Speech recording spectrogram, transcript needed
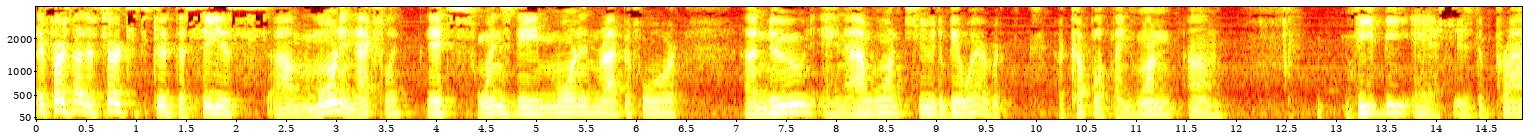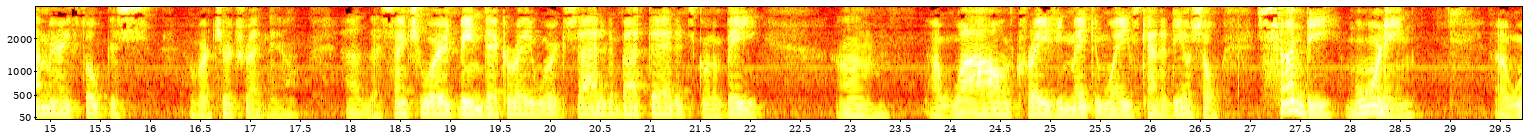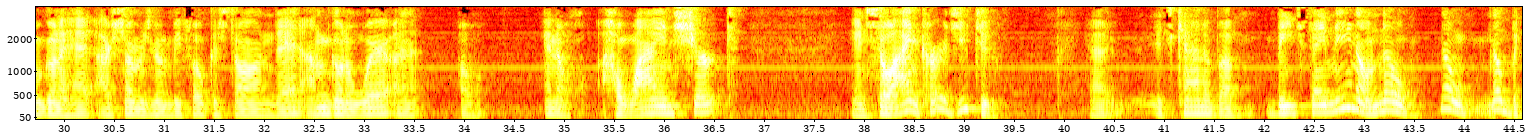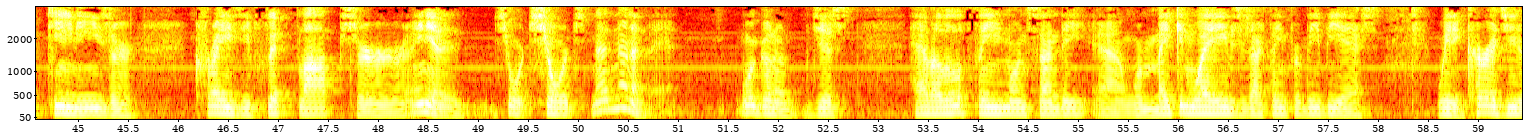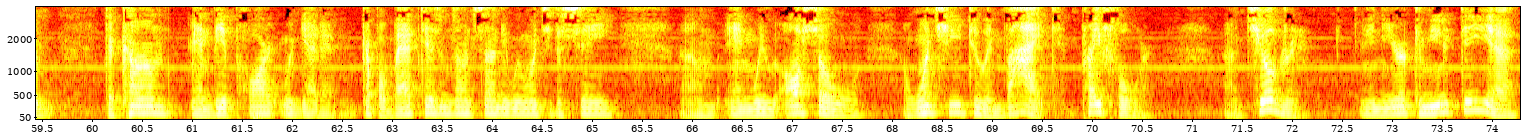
Hey, First Baptist Church, it's good to see you this uh, morning, actually. It's Wednesday morning, right before uh, noon, and I want you to be aware of a, a couple of things. One, um, VBS is the primary focus of our church right now. Uh, the sanctuary is being decorated. We're excited about that. It's going to be um, a wild, crazy, making waves kind of deal. So Sunday morning, uh, we're going to have, our sermon is going to be focused on that. I'm going to wear an, a, an, a Hawaiian shirt. And so I encourage you to. Uh, it's kind of a beach theme. You know, no, no, no bikinis or crazy flip-flops or any of the short shorts. None, none of that. We're going to just have a little theme on Sunday. Uh, we're making waves is our theme for VBS. We'd encourage you to, to come and be a part. We've got a couple baptisms on Sunday we want you to see. Um, and we also want you to invite, pray for uh, children in your community, uh,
